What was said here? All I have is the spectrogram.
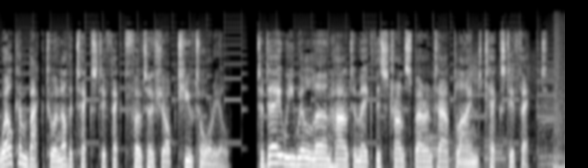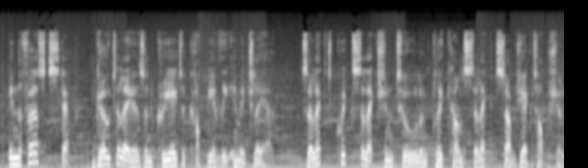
Welcome back to another text effect Photoshop tutorial. Today we will learn how to make this transparent outlined text effect. In the first step, go to layers and create a copy of the image layer. Select quick selection tool and click on select subject option.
